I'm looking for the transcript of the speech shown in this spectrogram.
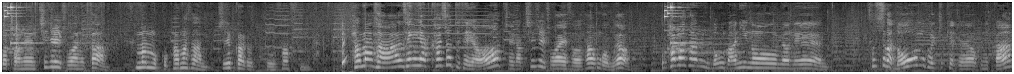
또 저는 치즈를 좋아하니까 큰맘 먹고 파마산 치즈가루도 사왔습니다. 파마산 생략하셔도 돼요. 제가 치즈를 좋아해서 사온 거고요. 파마산 너무 많이 넣으면은 소스가 너무 걸쭉해져요. 그러니까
